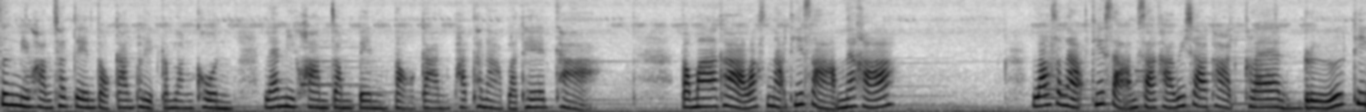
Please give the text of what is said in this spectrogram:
ซึ่งมีความชัดเจนต่อการผลิตกำลังคน และมีความจำเป็นต่อการพัฒนาประเทศค่ะ ต่อมาค่ะลักษณะที่ 3 นะคะลักษณะที่ 3 สาขาวิชาขาดแคลน หรือที่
